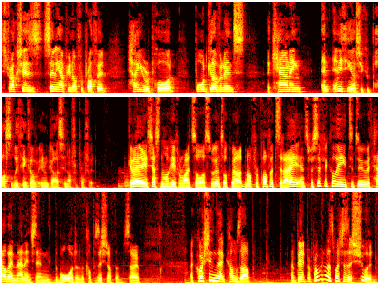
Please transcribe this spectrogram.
structures, setting up your not for profit, how you report, board governance, accounting, and anything else you could possibly think of in regards to not for profit. G'day, it's Justin Hall here from Right Source. We're going to talk about not for profits today and specifically to do with how they manage and the board and the composition of them. So, a question that comes up a bit, but probably not as much as it should,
